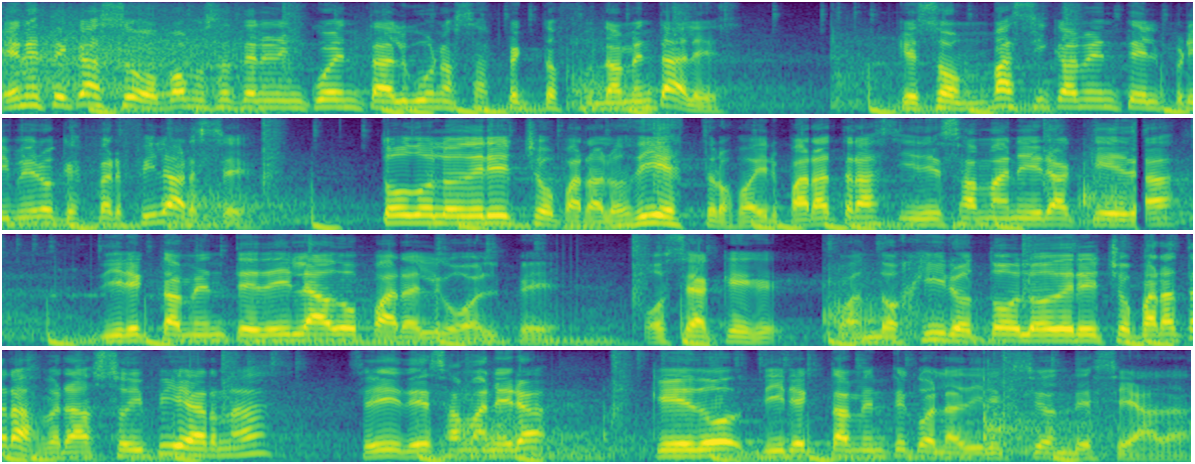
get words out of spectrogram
En este caso vamos a tener en cuenta algunos aspectos fundamentales, que son básicamente el primero que es perfilarse. Todo lo derecho para los diestros va a ir para atrás y de esa manera queda directamente de lado para el golpe. O sea que cuando giro todo lo derecho para atrás, brazo y piernas, ¿sí? de esa manera quedo directamente con la dirección deseada.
